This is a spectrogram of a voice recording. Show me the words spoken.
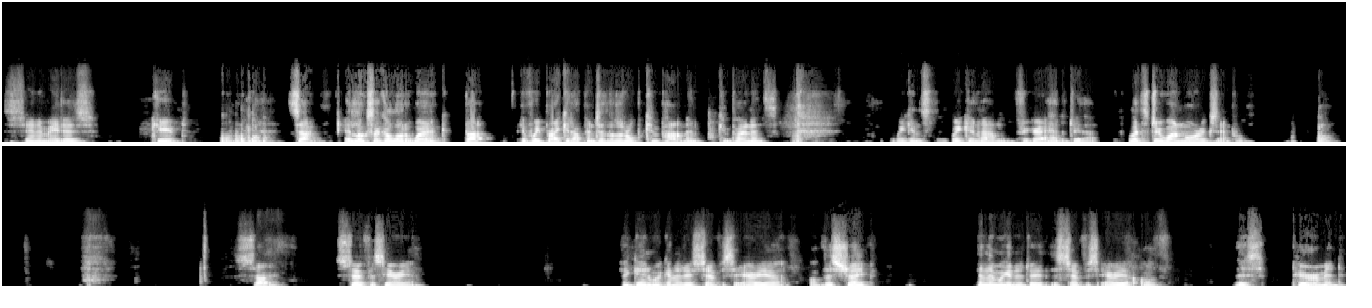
centimeters cubed. So it looks like a lot of work, but if we break it up into the little compartment components, we can we can um, figure out how to do that. Let's do one more example. So, surface area. Again, we're going to do surface area of this shape, and then we're going to do the surface area of this pyramid.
